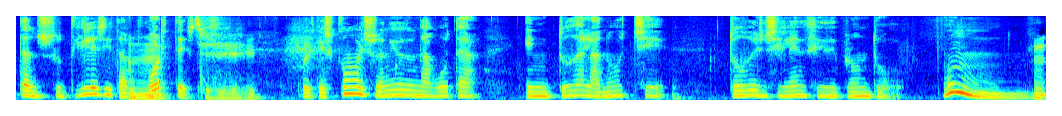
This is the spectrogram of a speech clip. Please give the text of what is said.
tan sutiles y tan Mm, fuertes, Sí, sí, sí. sí. porque es como el sonido de una gota en toda la noche, todo en silencio y de pronto, ¡pum! Mm.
